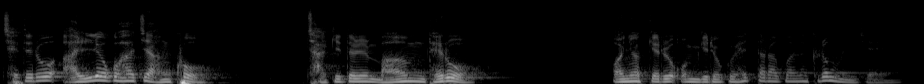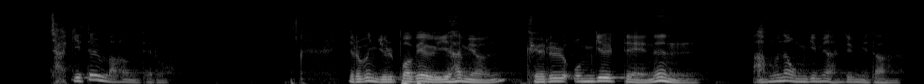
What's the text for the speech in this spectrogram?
제대로 알려고 하지 않고 자기들 마음대로 언약궤를 옮기려고 했다라고 하는 그런 문제예요. 자기들 마음대로. 여러분 율법에 의하면 궤를 옮길 때에는 아무나 옮기면 안 됩니다.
